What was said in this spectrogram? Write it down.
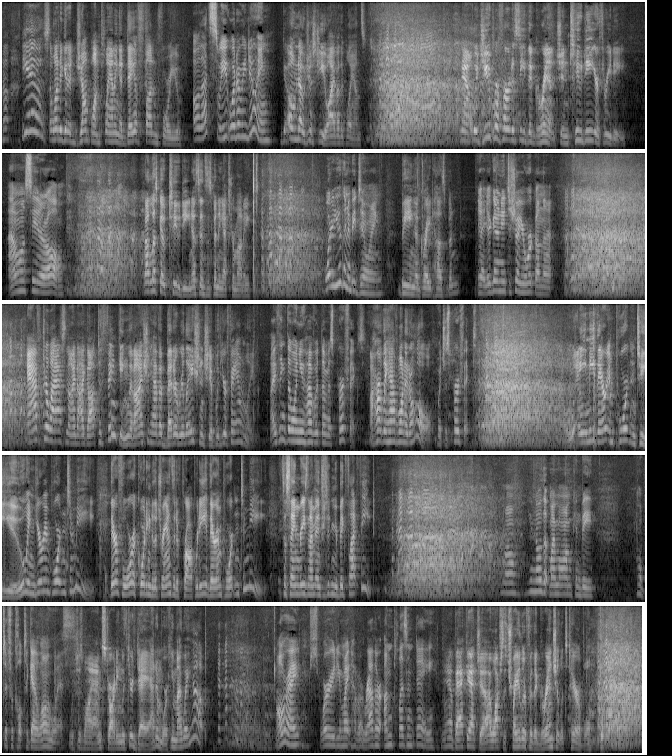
Huh? Yes, I wanted to get a jump on planning a day of fun for you. Oh, that's sweet. What are we doing? Oh, no, just you. I have other plans. now, would you prefer to see The Grinch in 2D or 3D? I to see it at all. Well, let's go 2D. No sense in spending extra money. What are you going to be doing? Being a great husband. Yeah, you're going to need to show your work on that. After last night, I got to thinking that I should have a better relationship with your family. I think the one you have with them is perfect, I hardly have one at all. which is perfect. Oh, Amy, they're important to you, and you're important to me. Therefore, according to the transitive property, they're important to me. It's the same reason I'm interested in your big flat feet. Well, you know that my mom can be a little difficult to get along with. Which is why I'm starting with your dad and working my way up. All right, just worried you might have a rather unpleasant day. Yeah, back at ya. I watched the trailer for The Grinch. It looks terrible.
